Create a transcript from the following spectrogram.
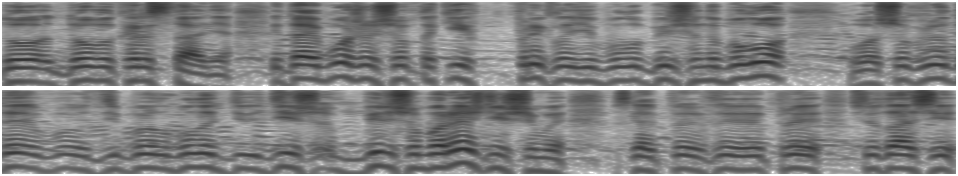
до, до використання. І дай Боже, щоб таких прикладів було більше не було, щоб люди були, більш, обережнішими при- при ситуації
